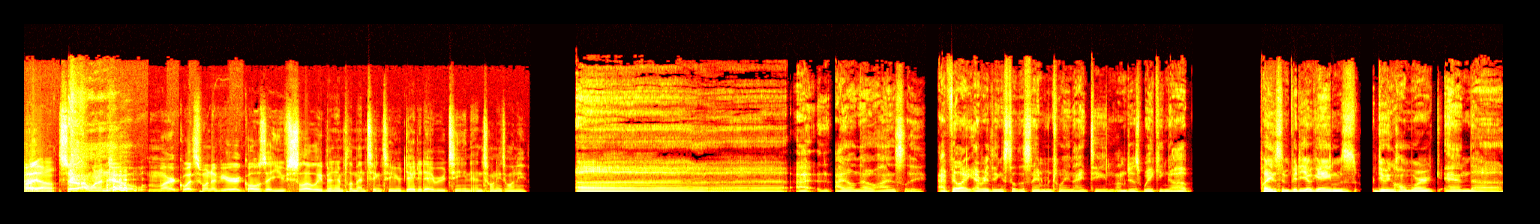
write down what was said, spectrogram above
I don't. so I want to know, Mark, what's one of your goals that you've slowly been implementing to your day to day routine in 2020? Uh, I I don't know. Honestly, I feel like everything's still the same from 2019. I'm just waking up, playing some video games, doing homework, and uh,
